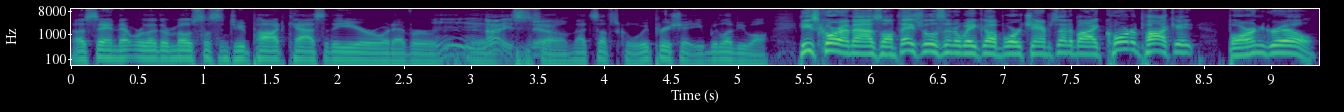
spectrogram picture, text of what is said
uh, saying that we're like their most listened to podcast of the year or whatever. Uh, nice, yeah. So that stuff's cool. We appreciate you. We love you all. He's Corey Maslon. Thanks for listening to Wake Up War Chant, presented by Corner Pocket Barn Grill.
